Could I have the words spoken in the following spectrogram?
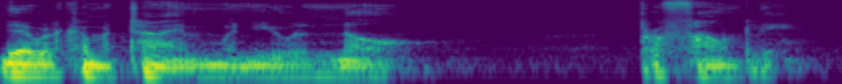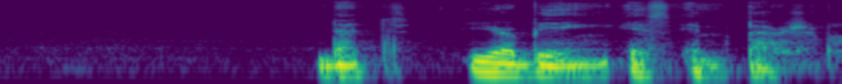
There will come a time when you will know profoundly that your being is imperishable.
